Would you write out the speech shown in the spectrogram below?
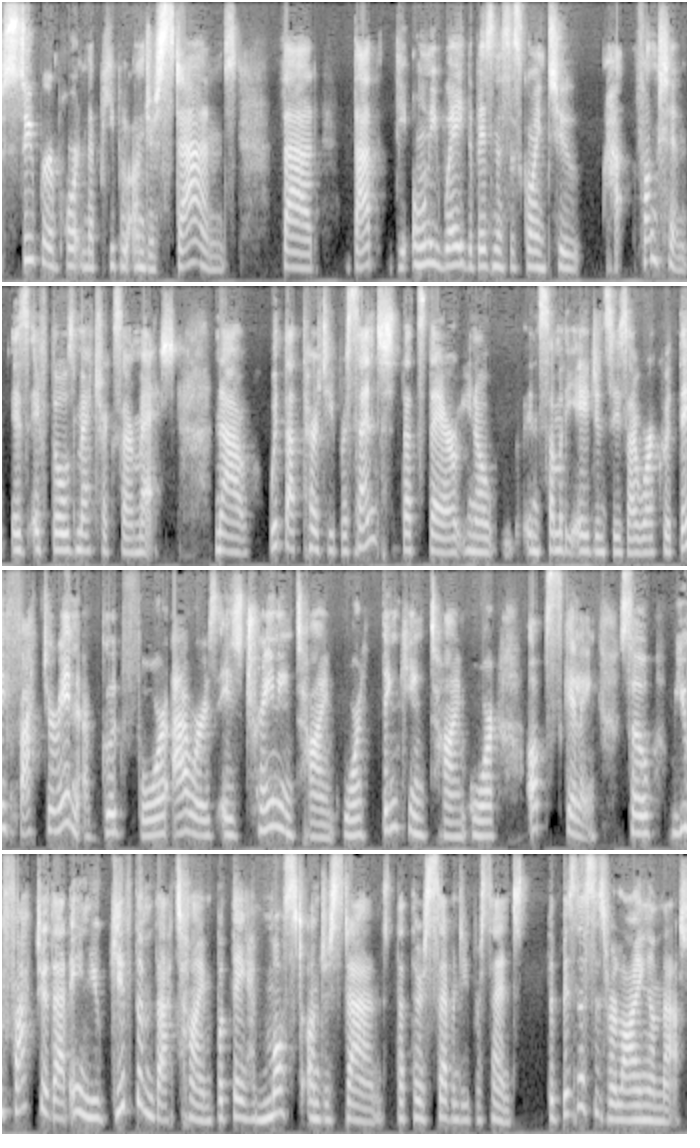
super important that people understand that that the only way the business is going to function is if those metrics are met. Now, with that 30% that's there, you know, in some of the agencies I work with, they factor in a good four hours is training time or thinking time or upskilling. So you factor that in, you give them that time, but they must understand that there's 70% the business is relying on that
